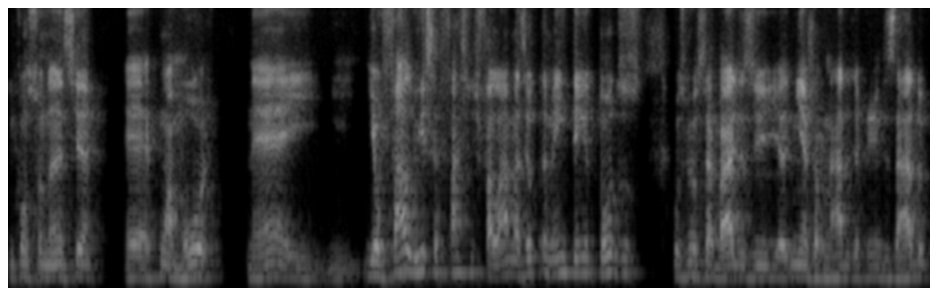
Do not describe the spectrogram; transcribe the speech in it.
em consonância é, com amor, né? E, e, e, eu falo isso é fácil de falar, mas eu também tenho todos os meus trabalhos e a minha jornada de aprendizado.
